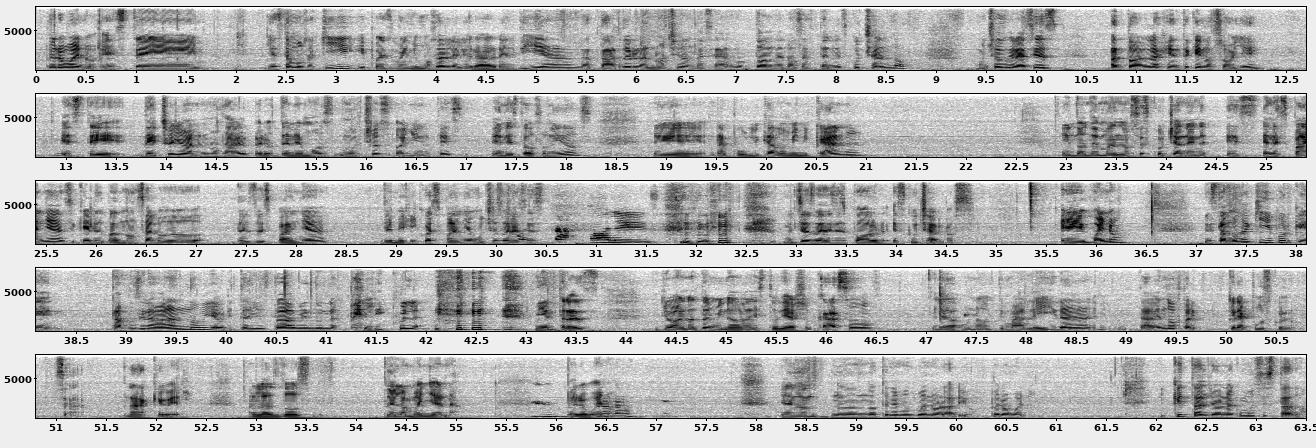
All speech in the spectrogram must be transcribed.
Pero bueno, este. Ya estamos aquí y pues venimos a alegrar el día, la tarde, la noche, donde sea, donde nos estén escuchando. Muchas gracias a toda la gente que nos oye. Este, de hecho, Joana no sabe, pero tenemos muchos oyentes en Estados Unidos, eh, República Dominicana, en donde más nos escuchan en, es en España, así que les mando un saludo desde España, de México a España. Muchas gracias. Muchas gracias por escucharnos. Eh, bueno, estamos aquí porque estamos grabando y ahorita yo estaba viendo una película mientras Joana terminaba de estudiar su caso, le daba una última leída, estaba viendo Crepúsculo, o sea, nada que ver, a las 2 de la mañana. Pero bueno. ya no, no, no tenemos buen horario, pero bueno. ¿Y qué tal, Joana? ¿Cómo has estado?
